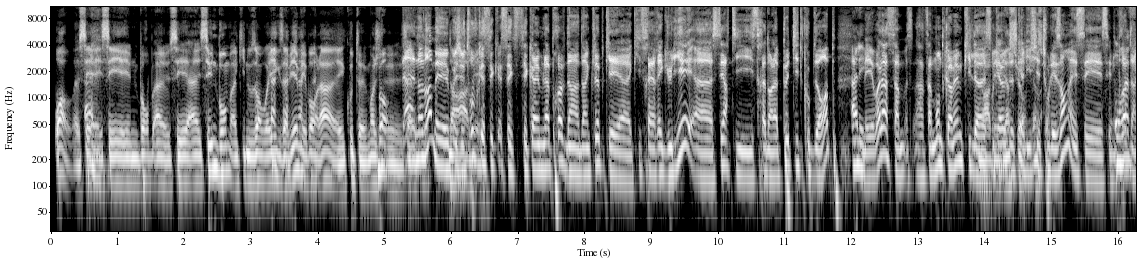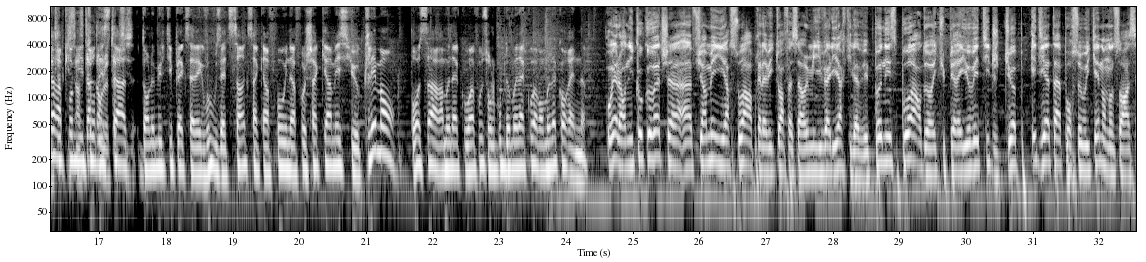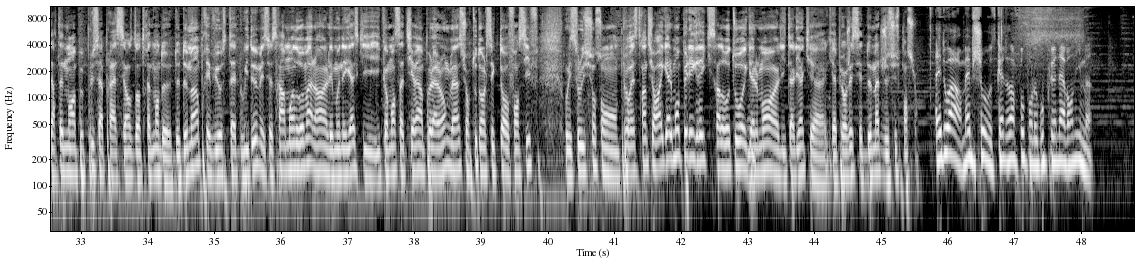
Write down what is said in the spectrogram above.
Waouh, c'est c'est une bombe, euh, c'est euh, c'est une bombe qui nous a envoyé Xavier, mais bon là, écoute, euh, moi je. Bon. je- Ah, non, non, mais, Non, mais je trouve mais- que c'est- c'est c'est quand même la preuve d'un d'un club qui, est, qui serait régulier. Euh, certes, il serait dans la petite Coupe d'Europe, Allez. mais voilà, ça, ça, montre quand même qu'ils sont capables de se qualifier tous les ans, et c'est c'est une On va preuve d'un faire un club qui premier s'installe tour dans des le top 6. stades dans le multiplex avec vous. Vous êtes 5, 5 infos, une info chacun, messieurs. Clément Brossard à Monaco, info sur le groupe de Monaco avant Monaco-Rennes. Oui, alors Nico Kovac a affirmé hier soir après la victoire face à Rumi Valière qu'il avait bon espoir de récupérer Jovetic, Diop et Diata pour ce week-end. On en saura certainement un peu plus après la séance d'entraînement de, de demain prévue au stade Louis II, mais ce sera un moindre mal. Hein. Les Monégasques qui commencent à tirer un peu la langue surtout dans le secteur offensif où les solutions sont plus restreintes. Il y aura également Pellegrini qui sera de retour également, euh, l'Italien qui a, qui a purgé ses deux matchs de suspension. Edouard, même chose. Quelles infos pour le groupe lyonnais avant Nîmes?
